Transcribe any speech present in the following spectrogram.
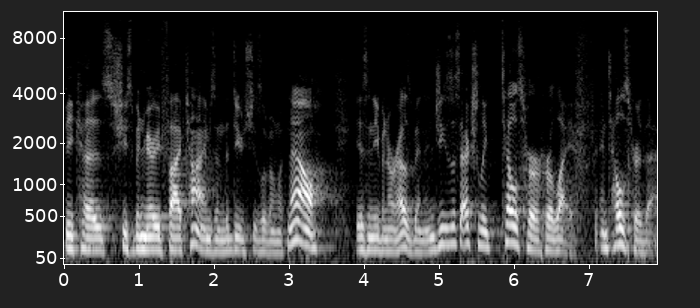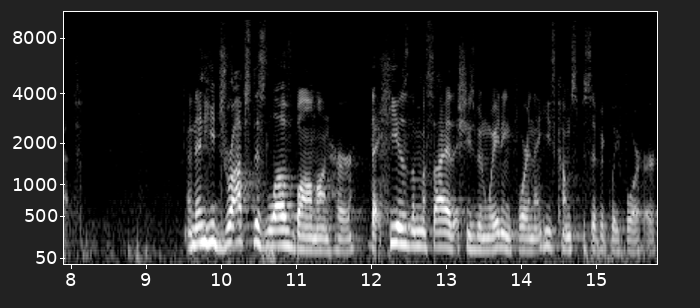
because she's been married five times, and the dude she's living with now isn't even her husband. And Jesus actually tells her her life and tells her that. And then he drops this love bomb on her that he is the Messiah that she's been waiting for and that he's come specifically for her.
